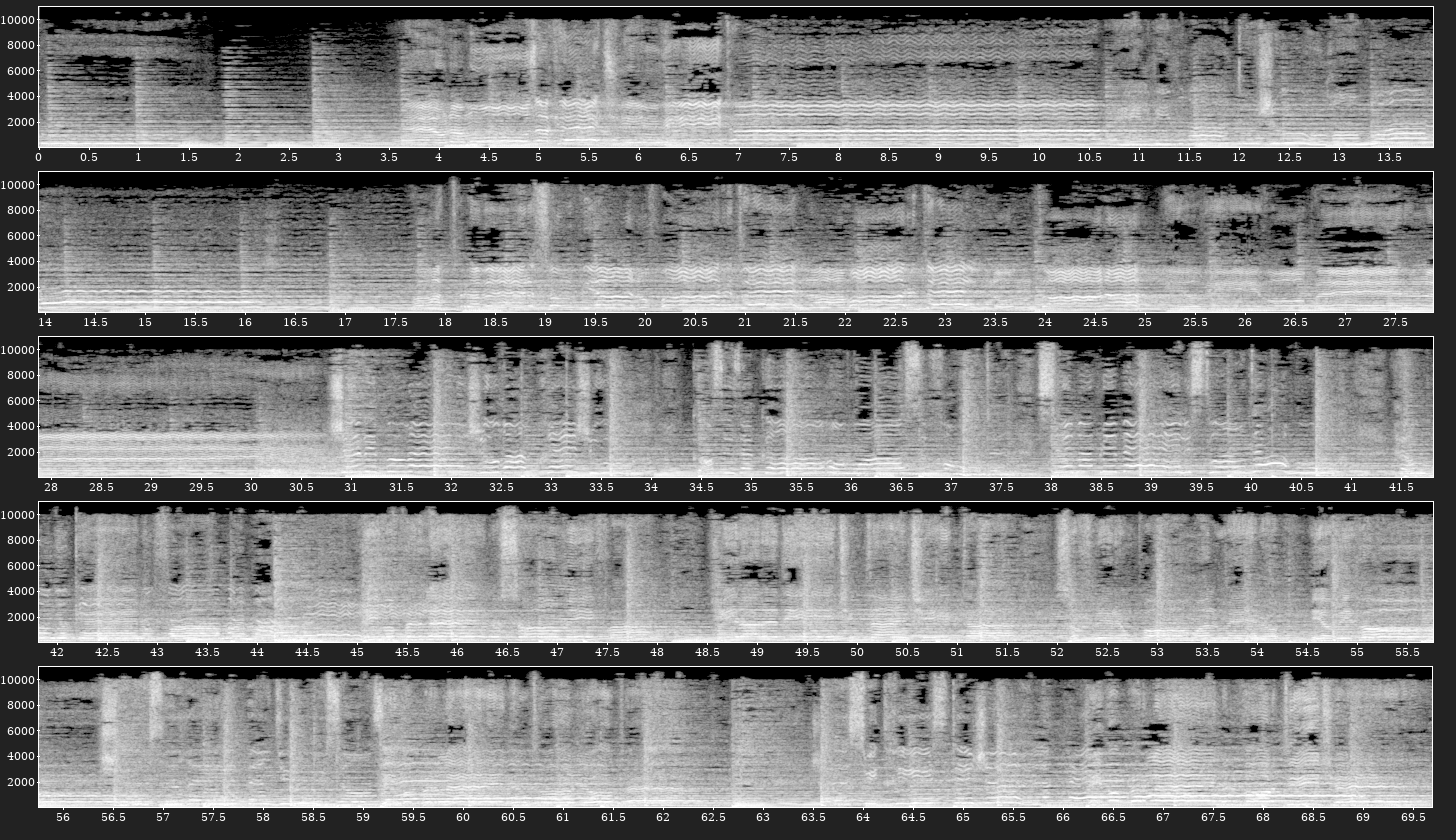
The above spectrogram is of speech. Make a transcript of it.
Lei, lo so, mi fa girare di città in città, soffrire un po', ma almeno io vivo. Vivo per lei dentro gli hotel. Je suis triste et je l'appelle. Vivo per lei nel vortice.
